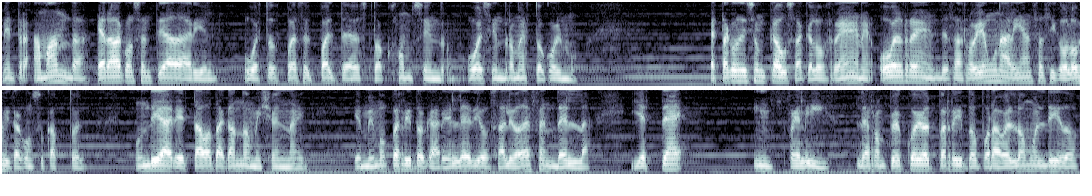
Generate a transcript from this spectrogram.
Mientras Amanda era la consentida de Ariel, o esto puede ser parte del Stockholm Syndrome o el síndrome de Estocolmo. Esta condición causa que los rehenes o el rehén desarrollen una alianza psicológica con su captor. Un día Ariel estaba atacando a Michelle Knight y el mismo perrito que Ariel le dio salió a defenderla y este infeliz le rompió el cuello al perrito por haberlo mordido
